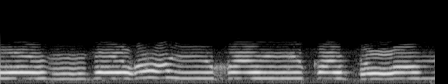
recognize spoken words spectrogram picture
يبدأ الخلق ثم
